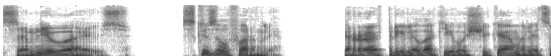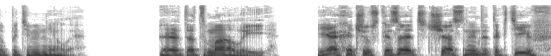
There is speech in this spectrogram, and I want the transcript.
«Сомневаюсь», — сказал Фарнли. Кровь прилила к его щекам, и лицо потемнело. «Этот малый, я хочу сказать, частный детектив,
